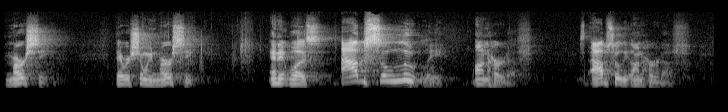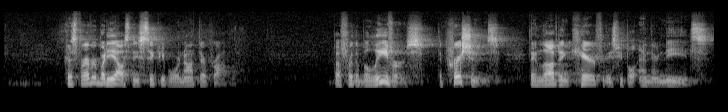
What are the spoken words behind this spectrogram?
mercy. They were showing mercy. And it was absolutely unheard of. It's absolutely unheard of. Because for everybody else, these sick people were not their problem. But for the believers, the Christians, they loved and cared for these people and their needs.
